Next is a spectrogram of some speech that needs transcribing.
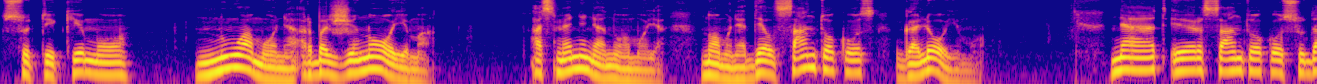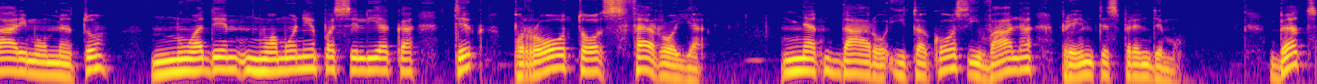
sutikimo nuomonę arba žinojimą, asmeninę nuomonę, nuomonę dėl santokos galiojimo. Net ir santokos sudarimo metu nuodėm, nuomonė pasilieka tik proto sferoje, net daro įtakos į valią priimti sprendimų. Bet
